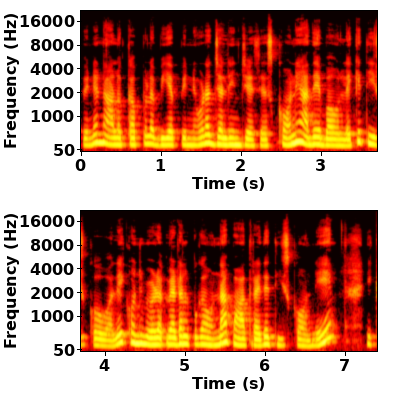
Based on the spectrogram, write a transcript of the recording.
పిండి నాలుగు కప్పుల బియ్యపు పిండిని కూడా జల్లించేసేసుకొని అదే బౌల్‌లోకి తీసుకోవాలి. కొంచెం వెడ వెడల్పుగా ఉన్న పాత్ర అయితే తీసుకోండి. ఇక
